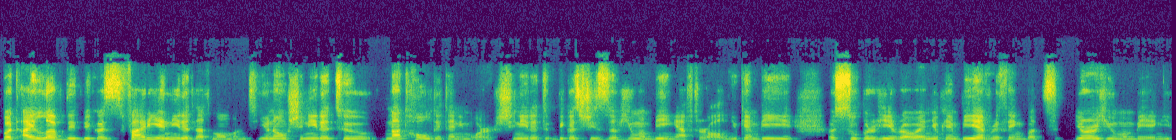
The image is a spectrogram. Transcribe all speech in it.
But i loved it because fahriye needed that moment you know she needed to not hold it anymore. She needed to, because she's a human being after all. You can be a superhero and you can be everything but you're a human being.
